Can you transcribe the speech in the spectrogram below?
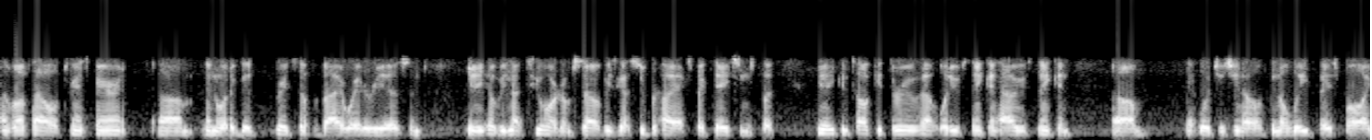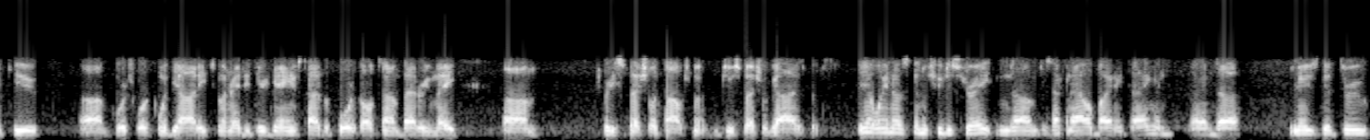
I love how transparent um, and what a good, great self evaluator he is. And you know, he'll be not too hard on himself. He's got super high expectations, but you know, he can talk you through how, what he was thinking, how he was thinking, um, which is you know an elite baseball IQ. Um, of course, working with Yadi, 283 games, tied for fourth all-time battery mate. Um, pretty special accomplishment from two special guys, but yeah, Wayno's going to shoot it straight, and um, he's not going to alibi anything. And and uh, you know he's good through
